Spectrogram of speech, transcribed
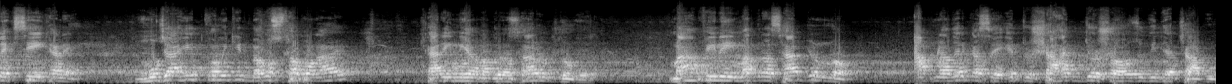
লেখছে এখানে মুজাহিদ কমিটির ব্যবস্থাপনায় কারিমিয়া মাদ্রাসার উদ্যোগে মাহফিল এই মাদ্রাসার জন্য আপনাদের কাছে একটু সাহায্য সহযোগিতা চাবো,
